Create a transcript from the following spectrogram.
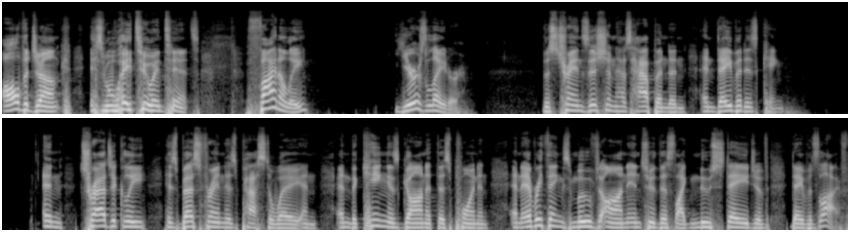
all the junk is way too intense. Finally, years later, this transition has happened, and, and David is king. And tragically, his best friend has passed away and and the king is gone at this point and and everything's moved on into this like new stage of David's life.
